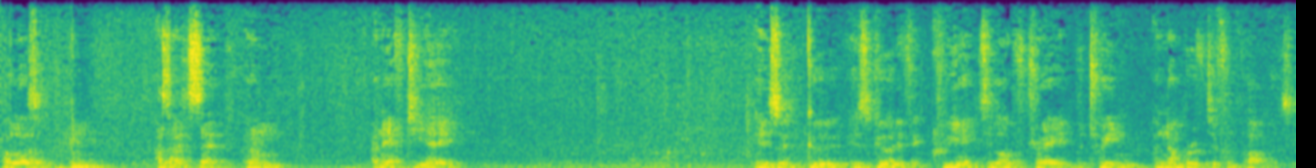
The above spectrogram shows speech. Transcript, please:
Well, as, as I said, um, an FTA is a good is good if it creates a lot of trade between a number of different partners.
